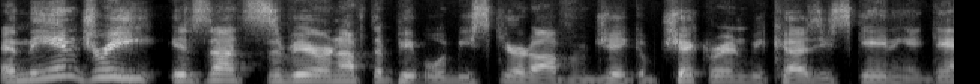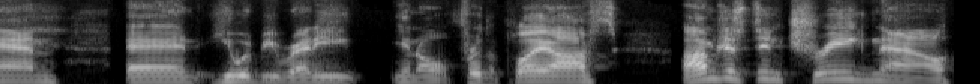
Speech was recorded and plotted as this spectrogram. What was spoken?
And the injury is not severe enough that people would be scared off of Jakob Chychrun because he's skating again and he would be ready, you know, for the playoffs. I'm just intrigued now.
